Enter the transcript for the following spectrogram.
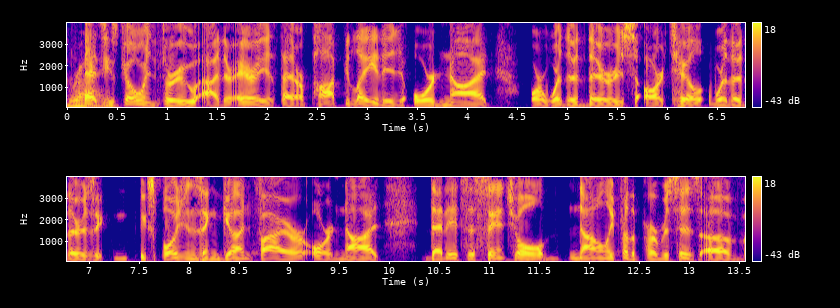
Right. as he's going through either areas that are populated or not or whether there's artil whether there's explosions and gunfire or not that it's essential not only for the purposes of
